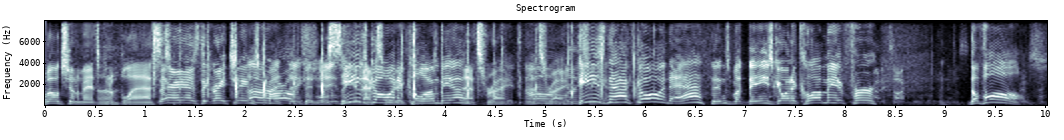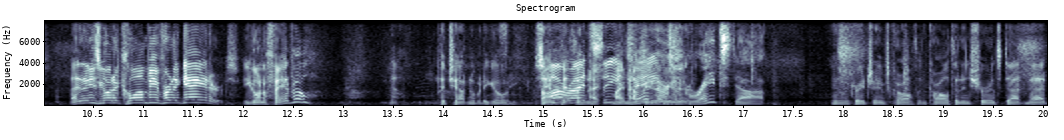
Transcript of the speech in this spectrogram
Well, gentlemen, it's been a blast. There he is, the great James All right, Carlton. thanks, James. See you He's next going week. to Columbia. That's right. That's Oh, right. I see. He's not going to Athens, but then he's going to Columbia for the Vols. And then he's going to Columbia for the Gators. You going to Fayetteville? No. No. Pitch out, nobody going. Sam All Pittman right, might, see might you, not be James. there Fayetteville's a either. great stop. You know, the great James Carlton, carltoninsurance.net.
